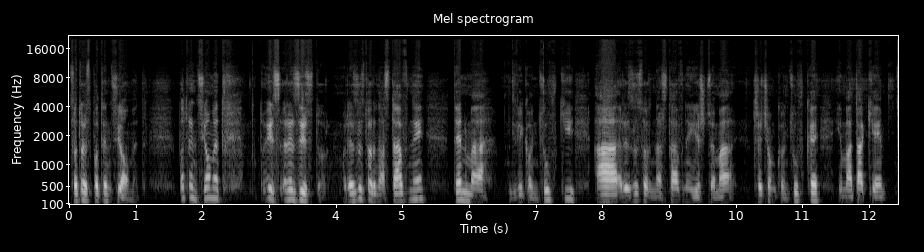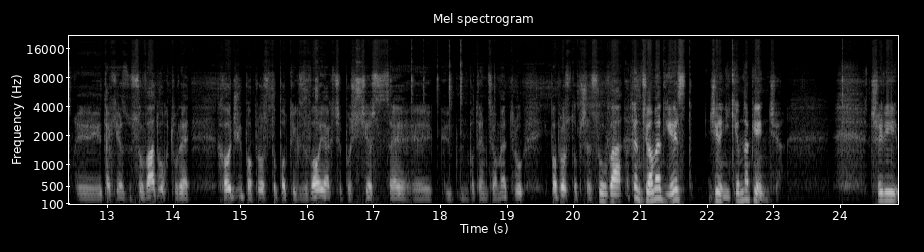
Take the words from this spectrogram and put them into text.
Co to jest potencjometr? Potencjometr to jest rezystor. Rezystor nastawny, ten ma dwie końcówki, a rezystor nastawny jeszcze ma trzecią końcówkę i ma takie, y, takie suwadło, które chodzi po prostu po tych zwojach czy po ścieżce k- potencjometru i po prostu przesuwa. Potencjometr jest dzielnikiem napięcia. Czyli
